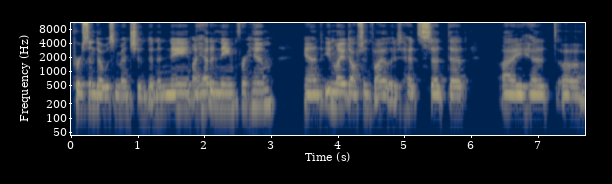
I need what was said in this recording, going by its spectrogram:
person that was mentioned and a name. I had a name for him, and in my adoption file, it had said that I had, uh,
